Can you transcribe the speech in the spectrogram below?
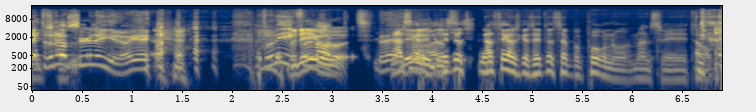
Jeg trodde det var pulingen òg. Jeg trodde det gikk det for langt. jo- Neste det gang, jeg sitte, neste gang skal jeg sitte og se på porno mens vi tar opp.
